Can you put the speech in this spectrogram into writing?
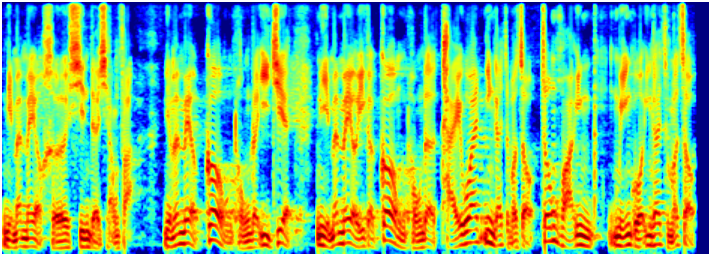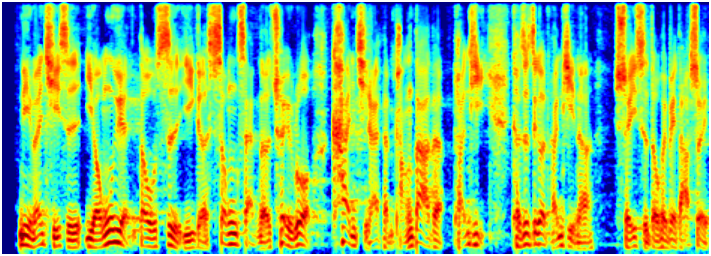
你们没有核心的想法，你们没有共同的意见，你们没有一个共同的台湾应该怎么走，中华民国应该怎么走，你们其实永远都是一个松散而脆弱，看起来很庞大的团体，可是这个团体呢？随时都会被打碎，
